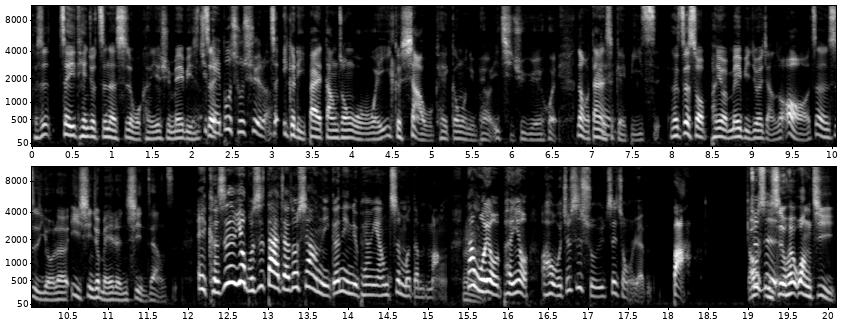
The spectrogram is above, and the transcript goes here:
可是这一天就真的是我可能也许 maybe 是这给不出去了。这一个礼拜当中，我唯一一个下午可以跟我女朋友一起去约会，那我当然是给彼此。那这时候朋友 maybe 就会讲说：“哦，真的是有了异性就没人性这样子。”哎，可是又不是大家都像你跟你女朋友一样这么的忙。那我有朋友啊，我就是属于这种人吧。就是你是会忘记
